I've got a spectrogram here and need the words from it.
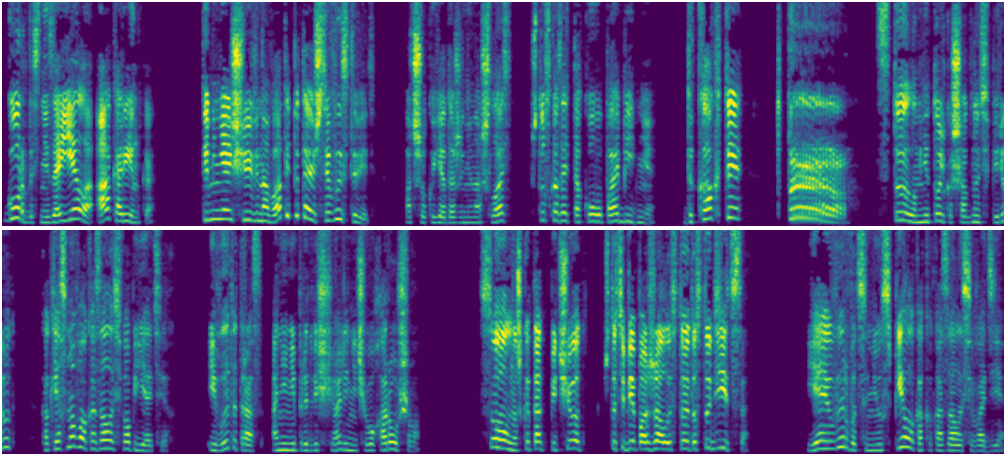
Гордость не заела, а, Каринка? Ты меня еще и виноватой пытаешься выставить? От шока я даже не нашлась, что сказать такого пообиднее. Да как ты? Тпрррр! Стоило мне только шагнуть вперед, как я снова оказалась в объятиях. И в этот раз они не предвещали ничего хорошего. Солнышко так печет, что тебе, пожалуй, стоит остудиться. Я и вырваться не успела, как оказалась в воде.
